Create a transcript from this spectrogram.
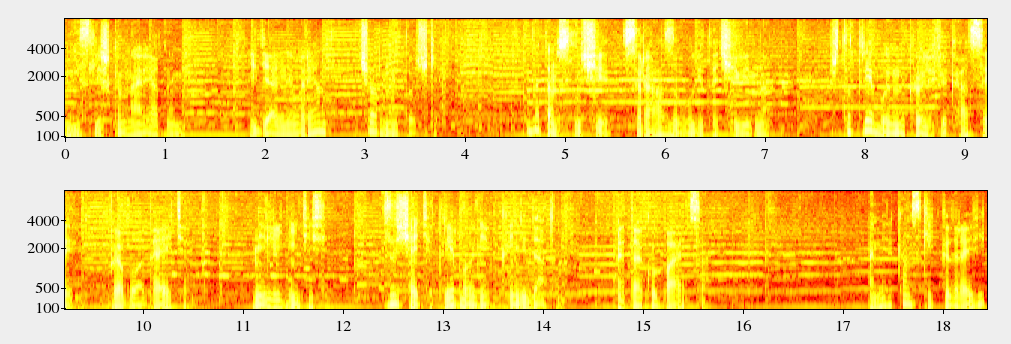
не слишком нарядными. Идеальный вариант – черные точки. В этом случае сразу будет очевидно, что требуемой квалификации вы обладаете. Не ленитесь, изучайте требования к кандидату. Это окупается – Американский кадровик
